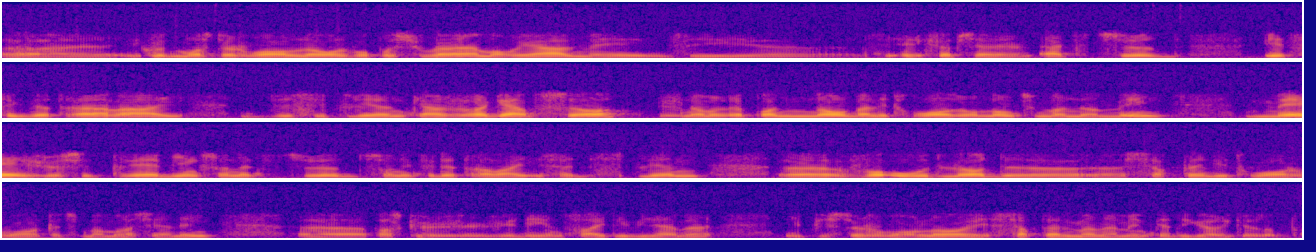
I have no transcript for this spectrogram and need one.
Euh, écoute, moi, ce joueur-là, on le voit pas souvent à Montréal, mais c'est euh, exceptionnel. Attitude, éthique de travail, discipline. Quand je regarde ça, je n'aimerais pas de nom dans les trois autres noms que tu m'as nommés, mais je sais très bien que son attitude, son effet de travail et sa discipline euh, va au-delà de euh, certains des trois joueurs que tu m'as mentionnés, euh, parce que j'ai des insights, évidemment. Et puis ce joueur-là est certainement dans la même catégorie que les autres.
